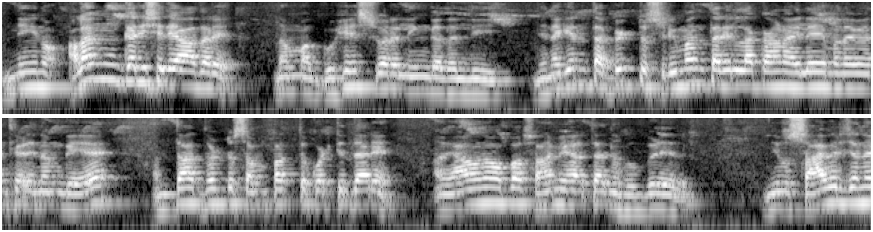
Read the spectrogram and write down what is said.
ನೀನು ಅಲಂಕರಿಸಿದೆ ಆದರೆ ನಮ್ಮ ಗುಹೇಶ್ವರ ಲಿಂಗದಲ್ಲಿ ನಿನಗಿಂತ ಬಿಟ್ಟು ಶ್ರೀಮಂತರಿಲ್ಲ ಕಾಣ ಇಲೇ ಮನವಿ ಅಂತ ಹೇಳಿ ನಮಗೆ ಅಂಥ ದೊಡ್ಡ ಸಂಪತ್ತು ಕೊಟ್ಟಿದ್ದಾರೆ. ಯಾವನೋ ಒಬ್ಬ ಸ್ವಾಮಿ ಹೇಳ್ತಾ ಇದ್ದಾನೆ ಹುಬ್ಬಳ್ಳಿಯಲ್ಲಿ ನೀವು ಸಾವಿರ ಜನ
